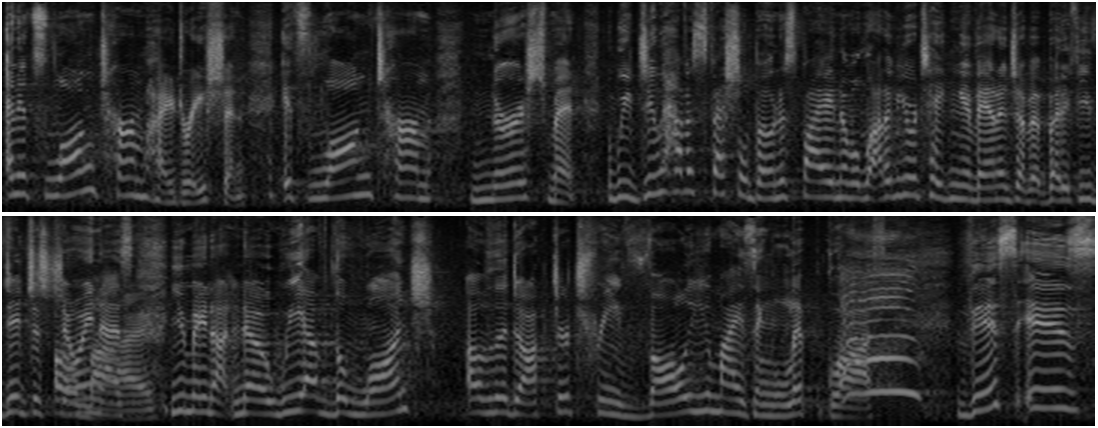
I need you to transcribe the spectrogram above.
and it's long-term hydration. It's long-term nourishment. We do have a special bonus buy. I know a lot of you are taking advantage of it, but if you did just oh join oh us, you may not know. We have the launch of the Dr. Tree Volumizing Lip Gloss. this is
